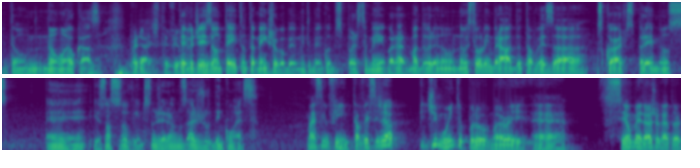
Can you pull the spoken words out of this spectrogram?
então não é o caso. Verdade, teve, teve o, o Jason Tatum também, que jogou bem, muito bem contra os Spurs também. Agora a armadora, não, não estou lembrado, talvez a, os Coyotes Premiums é, e os nossos ouvintes no geral nos ajudem com essa. Mas enfim, talvez seja pedir muito pro Murray é, ser o melhor jogador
